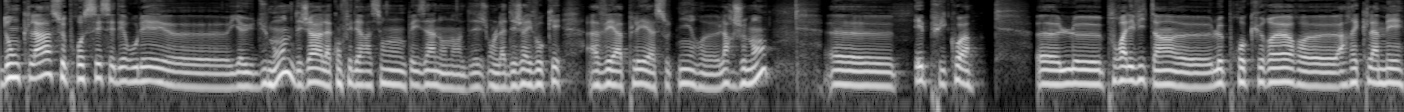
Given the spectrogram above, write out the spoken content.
Donc là, ce procès s'est déroulé, euh, il y a eu du monde. Déjà, la Confédération paysanne, on, l'a déjà évoqué, avait appelé à soutenir largement. Et puis quoi? Pour aller vite, hein, le procureur a réclamé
